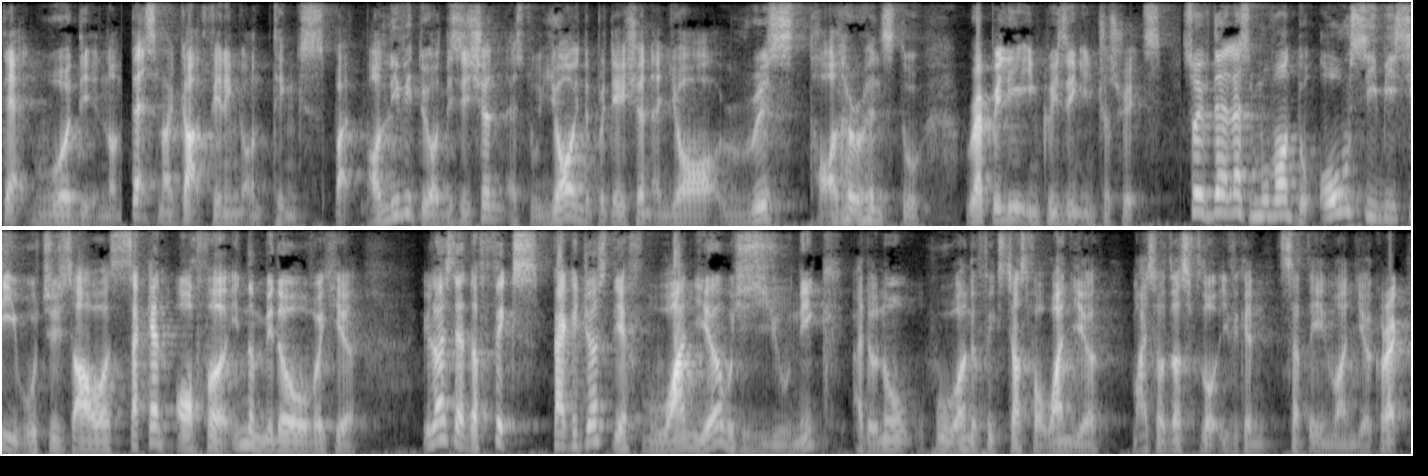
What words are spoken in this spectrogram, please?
that worth it or not. That's my gut feeling on things. But I'll leave it to your decision as to your interpretation and your risk tolerance to rapidly increasing interest rates. So with that, let's move on to OCBC, which is our second offer in the middle over here. Realize that the fixed packages they have one year, which is unique. I don't know who want to fix just for one year. Might as well just float if you can set it in one year, correct?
